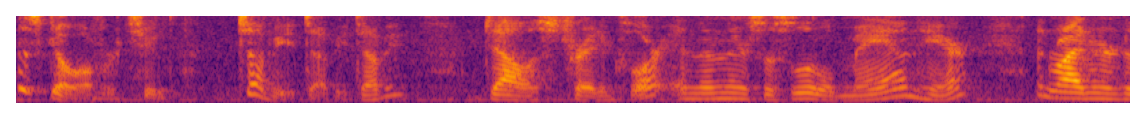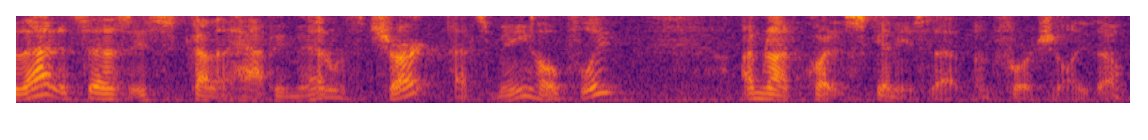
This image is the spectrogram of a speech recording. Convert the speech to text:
is go over to www. Dallas Trading Floor, and then there's this little man here, and right under that it says it's kind of a happy man with a chart. That's me, hopefully. I'm not quite as skinny as that, unfortunately, though.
